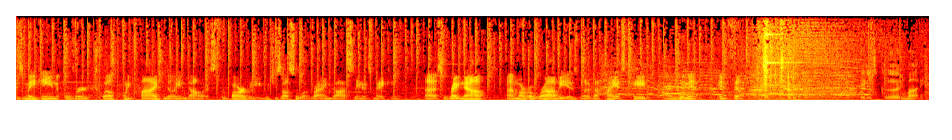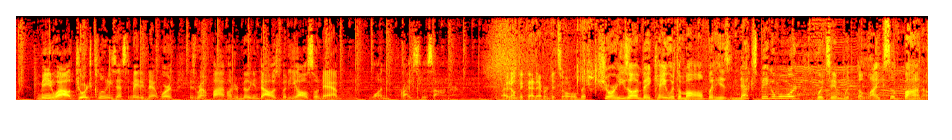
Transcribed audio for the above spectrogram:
is making over $12.5 million for Barbie, which is also what Ryan Gosling is making. Uh, so right now, uh, Margot Robbie is one of the highest paid uh, women in film. It is good money. Meanwhile, George Clooney's estimated net worth is around $500 million, but he also nabbed one priceless honor. I don't think that ever gets old. Sure, he's on vacay with them all, but his next big award puts him with the likes of Bono.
